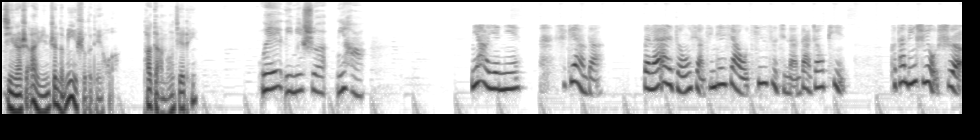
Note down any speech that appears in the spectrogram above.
竟然是艾云珍的秘书的电话，他赶忙接听。喂，李秘书，你好。你好，叶妮。是这样的，本来艾总想今天下午亲自去南大招聘，可他临时有事，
